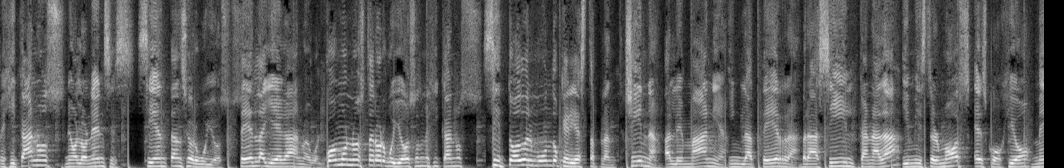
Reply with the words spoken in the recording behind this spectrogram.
Mexicanos neolonenses, siéntanse orgullosos. Tesla llega a Nuevo León. ¿Cómo no estar orgullosos mexicanos si todo el mundo quería esta planta? China, Alemania, Inglaterra, Brasil, Canadá y Mr. Moss escogió México.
